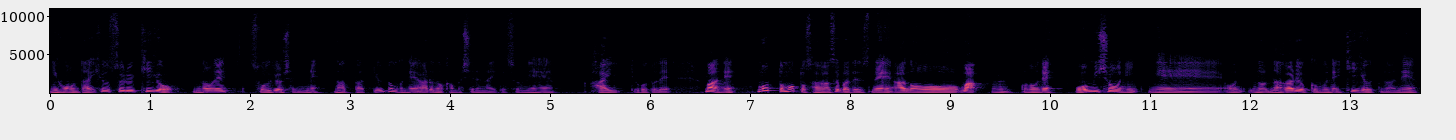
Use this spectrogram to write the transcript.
日本を代表する企業のね、創業者に、ね、なったっていうのもね、あるのかもしれないですよね。はい。ということで、まあね、もっともっと探せばですね、あのー、まあ、うん、このね、近江商人、えー、の流れを組むね、企業というのはね、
